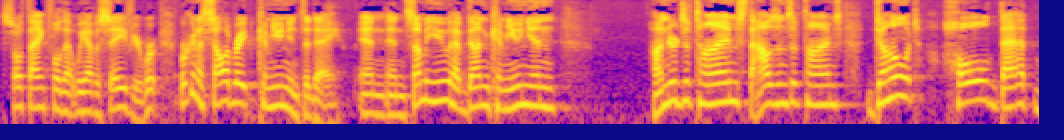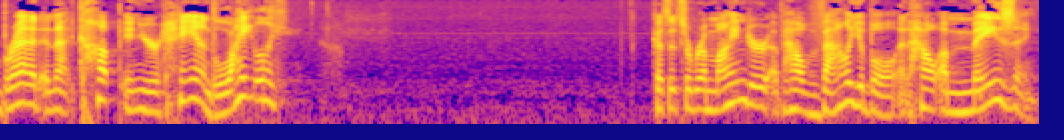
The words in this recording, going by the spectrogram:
So thankful that we have a Savior. We're, we're going to celebrate communion today. And, and some of you have done communion hundreds of times, thousands of times. Don't hold that bread and that cup in your hand lightly. Because it's a reminder of how valuable and how amazing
